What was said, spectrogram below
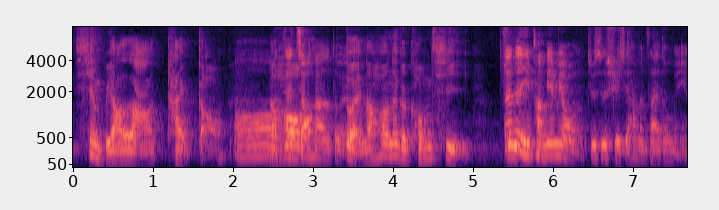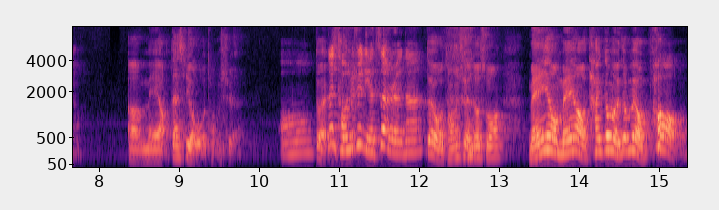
线不要拉太高。”哦，然后教他的对。对，然后那个空气。但是你旁边没有，就是学姐他们在都没有。呃，没有，但是有我同学。哦。对。那同学就是你的证人呢？对，我同学就说 没有没有，他根本就没有碰。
